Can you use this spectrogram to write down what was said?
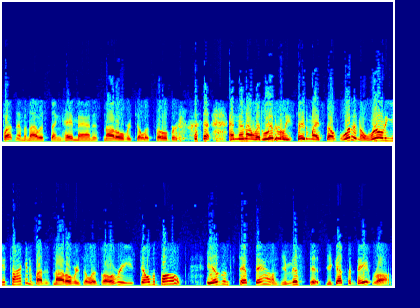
Putnam and I was saying, hey man, it's not over till it's over. and then I would literally say to myself, what in the world are you talking about? It's not over till it's over. He's still the Pope. He hasn't stepped down. You missed it. You got the date wrong.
